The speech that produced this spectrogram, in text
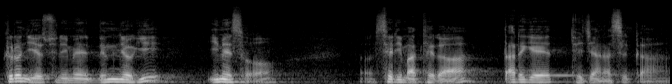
그런 예수님의 능력이 임해서 어, 세리마태가 따르게 되지 않았을까.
